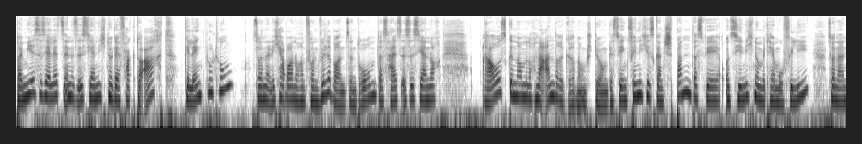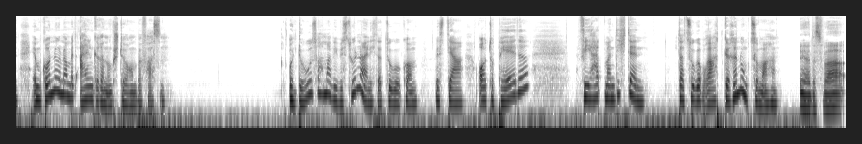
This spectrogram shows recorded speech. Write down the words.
bei mir ist es ja letzten Endes ist ja nicht nur der Faktor 8, Gelenkblutung, sondern ich habe auch noch ein von Willebrand-Syndrom. Das heißt, es ist ja noch rausgenommen noch eine andere Gerinnungsstörung. Deswegen finde ich es ganz spannend, dass wir uns hier nicht nur mit Hämophilie, sondern im Grunde genommen mit allen Gerinnungsstörungen befassen. Und du, sag mal, wie bist du denn eigentlich dazu gekommen? Bist ja Orthopäde. Wie hat man dich denn dazu gebracht, Gerinnung zu machen? Ja, das war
